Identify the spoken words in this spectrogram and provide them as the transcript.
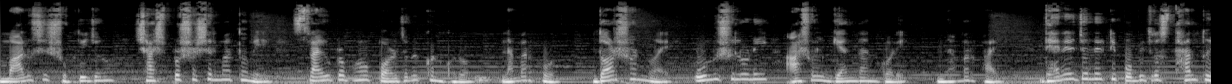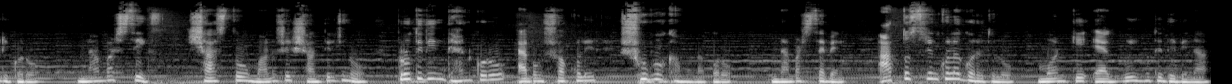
মানুষের শক্তির জন্য শ্বাস প্রশ্বাসের মাধ্যমে স্নায়ু প্রবাহ পর্যবেক্ষণ করো। নাম্বার ফোর, দর্শন নয়, অনুশীলনেই আসল জ্ঞান দান করে। নাম্বার ফাইভ, ধ্যানের জন্য একটি পবিত্র স্থান তৈরি করো। নাম্বার সিক্স, স্বাস্থ্য ও মানসিক শান্তির জন্য প্রতিদিন ধ্যান করো এবং সকলের শুভ কামনা করো। নাম্বার সেভেন আত্মশৃঙ্খলা গড়ে তোলো। মনকে একগুই হতে দেবে না।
